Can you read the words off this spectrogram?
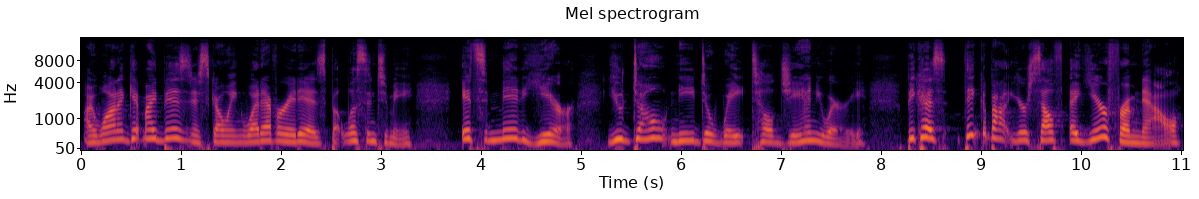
I want to get my business going, whatever it is. But listen to me, it's mid year. You don't need to wait till January because think about yourself a year from now.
